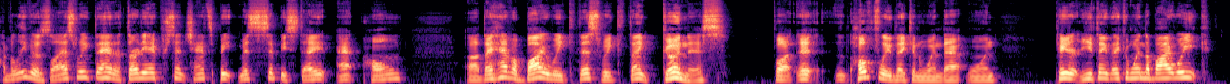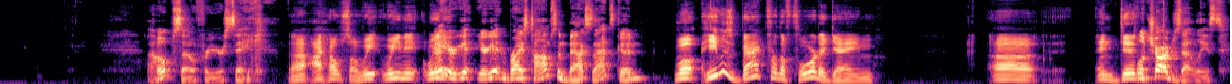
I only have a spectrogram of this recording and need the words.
I believe it was last week, they had a 38% chance to beat Mississippi State at home. Uh, they have a bye week this week, thank goodness. But it, hopefully they can win that one. Peter, you think they can win the bye week? I hope so for your sake. Uh, I hope so. We we need. We, hey, you're get, you're getting Bryce Thompson back, so that's good. Well, he was back for the Florida game. Uh, and did well charges at least.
